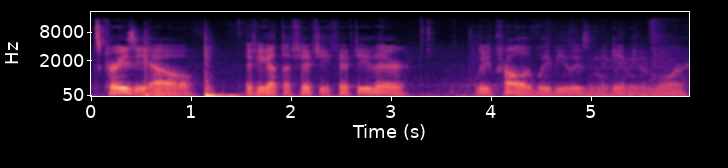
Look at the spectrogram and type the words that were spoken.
It's crazy how if you got the 50-50 there, we'd probably be losing the game even more.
